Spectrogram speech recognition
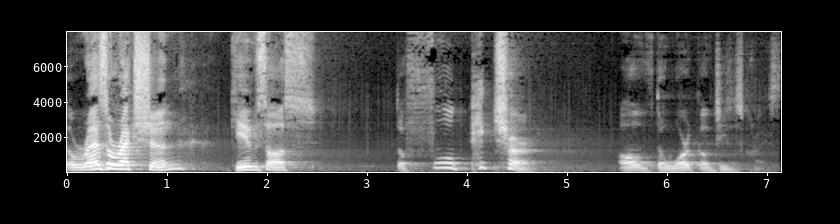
the resurrection gives us the full picture of the work of Jesus Christ.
